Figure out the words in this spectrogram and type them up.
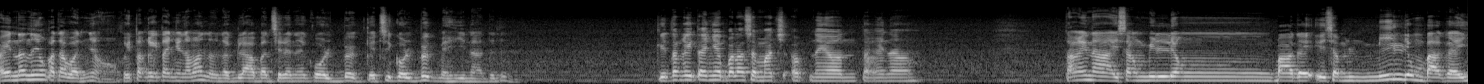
ayun na na yung katawan niya. Oh. Kita-kita nyo naman, no, naglaban sila ng Goldberg. Kahit si Goldberg, may hinada dun. Kitang-kita niya pala sa match-up na yun, tangin na, tangin na, isang milyong bagay, isang milyong bagay,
